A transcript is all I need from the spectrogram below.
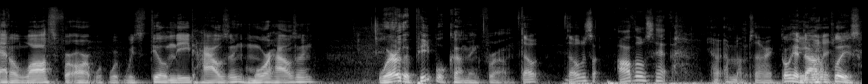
at a loss for art. We still need housing, more housing. Where are the people coming from? Those, all those. Ha- I'm, I'm, sorry. Go ahead, Donald, please.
